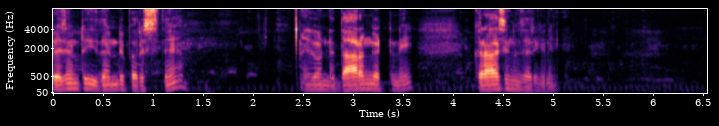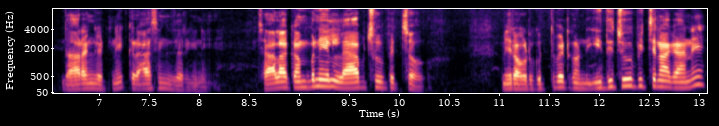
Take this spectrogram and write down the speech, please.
ప్రజెంట్ ఇదండి పరిస్థితి. ఇదిగోండి దారం కట్టినాయి క్రాసింగ్ జరిగినాయి. దారం కట్టినాయి క్రాసింగ్ జరిగినాయి. చాలా కంపెనీలు ల్యాబ్ చూపించవు. మీరు ఒకటి గుర్తుపెట్టుకోండి. ఇది చూపించినా కానీ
